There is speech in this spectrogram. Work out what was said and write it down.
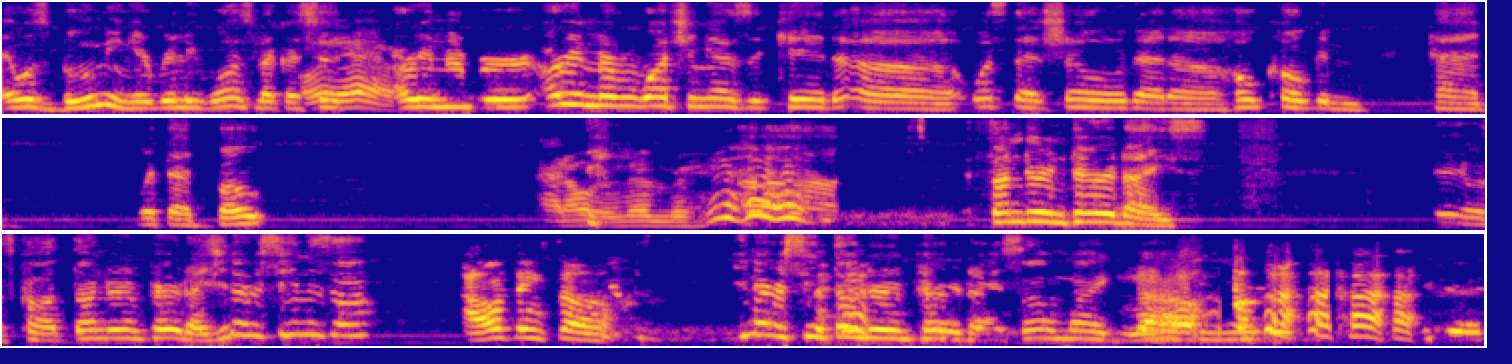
It was booming. It really was. Like I oh, said, yeah. I remember I remember watching as a kid, uh, what's that show that uh Hulk Hogan had with that boat? I don't remember. uh, Thunder in Paradise. It was called Thunder in Paradise. You never seen this, huh? I don't think so. You never seen Thunder in Paradise? Oh my no. god! You're an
